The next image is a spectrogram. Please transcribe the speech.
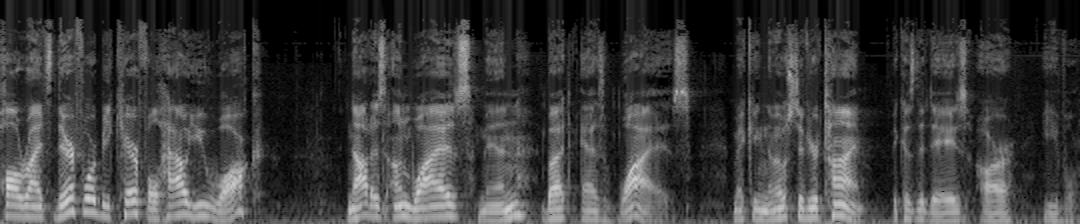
Paul writes, Therefore be careful how you walk, not as unwise men, but as wise, making the most of your time, because the days are evil.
